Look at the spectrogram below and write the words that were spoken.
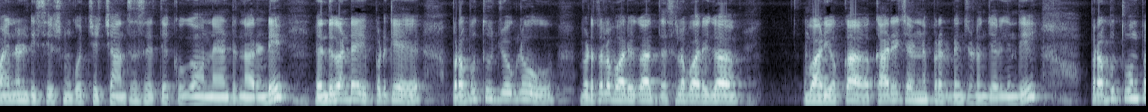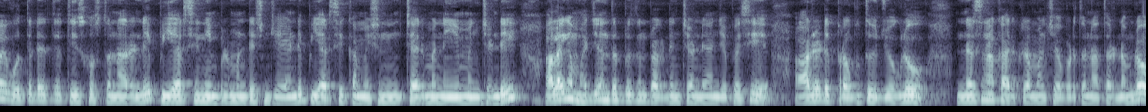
ఫైనల్ డిసిషన్కి వచ్చే ఛాన్సెస్ అయితే ఎక్కువగా ఉన్నాయంటున్నారండి. ఎందుకంటే ఇప్పటికే ప్రభుత్వ ఉద్యోగులు విడతల వారీగా దశల వారీగా వారి యొక్క కార్యాచరణని ప్రకటించడం జరిగింది. ప్రభుత్వంపై ఒత్తిడి అయితే తీసుకొస్తున్నారండి పీఆర్సీని ఇంప్లిమెంటేషన్ చేయండి. పీఆర్సీ కమిషన్ చైర్మన్ నియమించండి. అలాగే మధ్యంతర్భృతిని ప్రకటించండి అని చెప్పేసి ఆల్రెడీ ప్రభుత్వ ఉద్యోగులు నిరసన కార్యక్రమాలు చేపడుతున్న తరుణంలో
